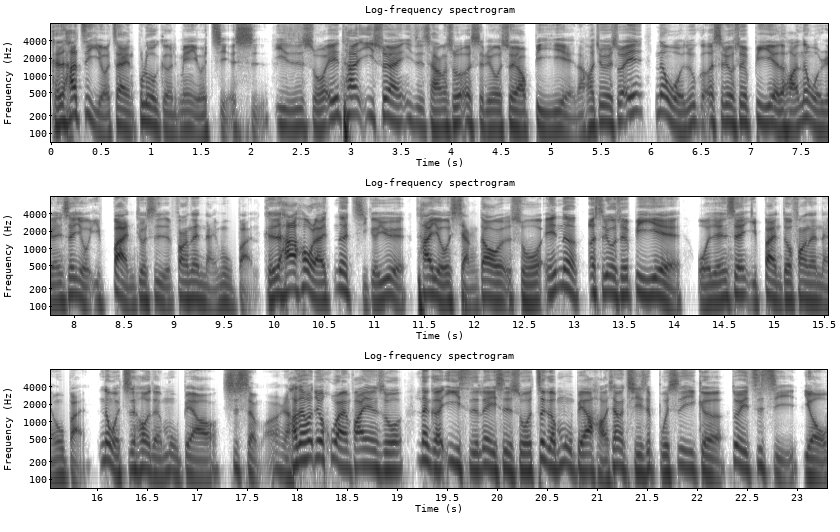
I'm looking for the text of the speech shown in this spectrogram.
可是他自己有在部落格里面有解释，意思是说，诶，他一虽然一直常常说二十六岁要毕业，然后就会说，诶，那我如果二十六岁毕业的话，那我人生有一半就是放在乃木板。可是他后来那几个月，他有想到说，诶，那二十六岁毕业，我人生一半都放在乃木板，那我之后的目标是什么？然后他就忽然发现说，那个意思类似说，这个目标。好像其实不是一个对自己有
